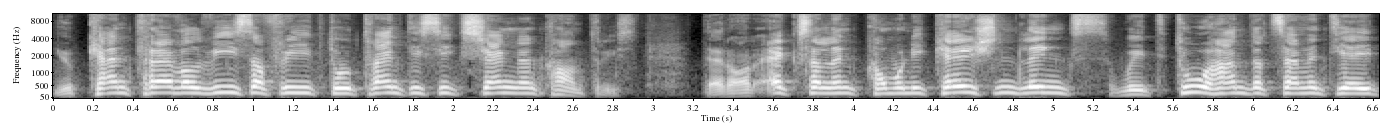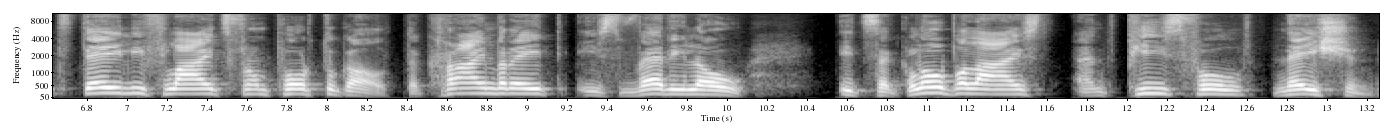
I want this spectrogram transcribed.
You can travel visa-free to 26 Schengen countries. There are excellent communication links with 278 daily flights from Portugal. The crime rate is very low. It's a globalized and peaceful nation.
